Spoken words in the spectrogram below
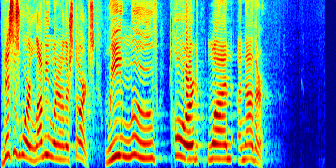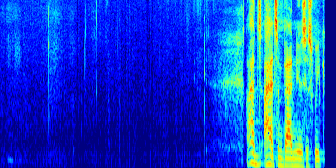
This is where loving one another starts. We move toward one another. I had, I had some bad news this week.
